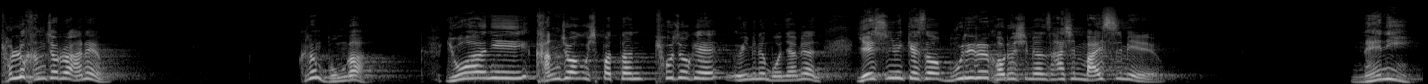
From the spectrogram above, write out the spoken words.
별로 강조를 안 해요. 그럼 뭔가 요한이 강조하고 싶었던 표적의 의미는 뭐냐면 예수님께서 무리를 걸으시면서 하신 말씀이에요. 내니.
